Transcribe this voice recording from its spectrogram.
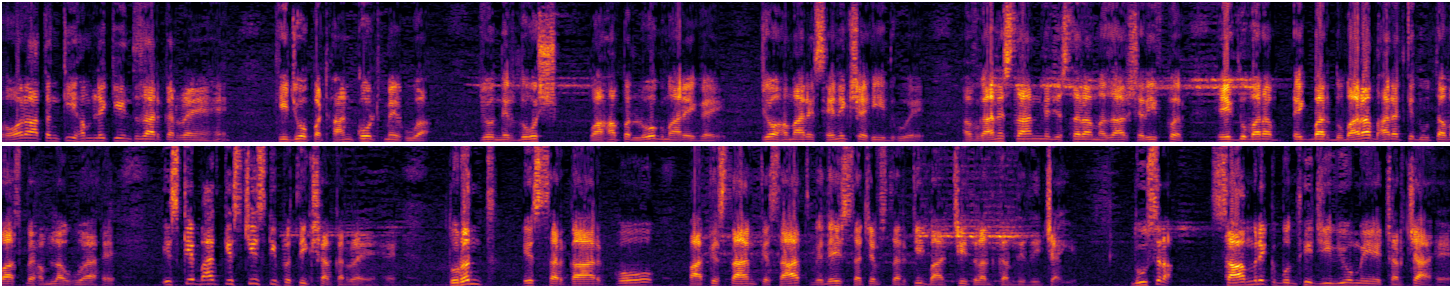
और आतंकी हमले की इंतज़ार कर रहे हैं कि जो पठानकोट में हुआ, जो निर्दोष वहाँ पर लोग मारे गए, जो हमारे सैनिक शहीद हुए, अफ़गानिस्तान में जिस तरह मजार शरीफ पर एक दोबारा, एक बार दोबारा भारत के दूतावास पे हमला हुआ है, इसके बाद किस चीज़ की प्रतीक्षा कर रहे हैं? तुरंत इस सरकार को पाकिस्तान के साथ विदेश सचिव स्तर की बातचीत रद्द कर देनी चाहिए। दूसरा, सामरिक बुद्धिजीवियों में ये चर्चा है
